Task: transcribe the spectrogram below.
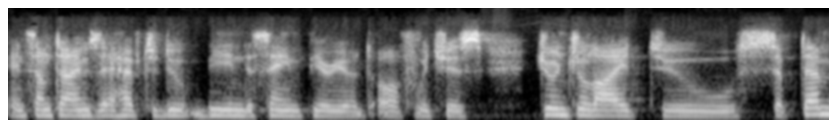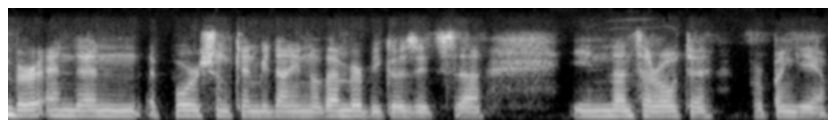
and sometimes they have to do be in the same period of which is June July to September, and then a portion can be done in November because it's uh, in Lanzarote for PANGAEA.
